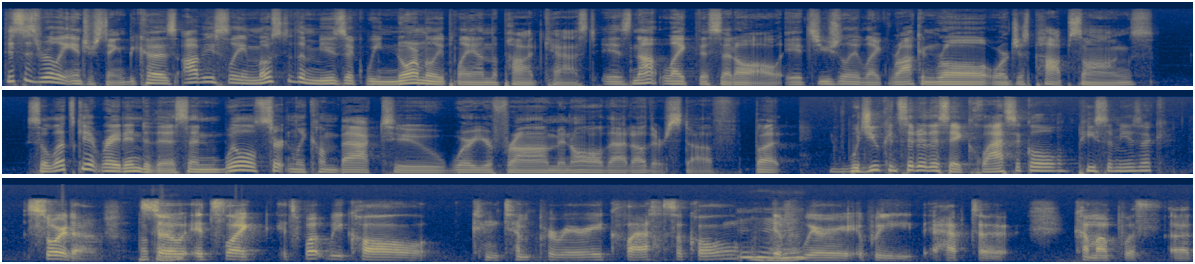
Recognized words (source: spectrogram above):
this is really interesting because obviously most of the music we normally play on the podcast is not like this at all. It's usually like rock and roll or just pop songs. So let's get right into this, and we'll certainly come back to where you're from and all that other stuff. But would you consider this a classical piece of music? Sort of. So it's like it's what we call contemporary classical. Mm-hmm. If we're if we have to come up with a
